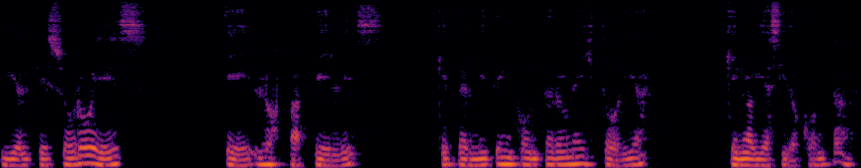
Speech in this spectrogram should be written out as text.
Y el tesoro es eh, los papeles que permiten contar una historia que no había sido contada.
